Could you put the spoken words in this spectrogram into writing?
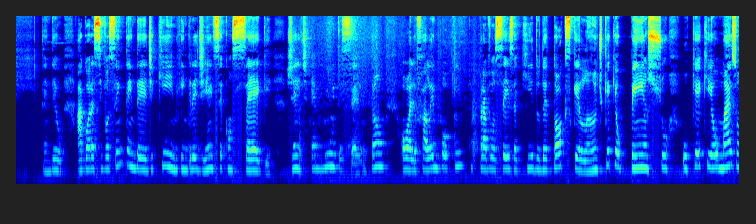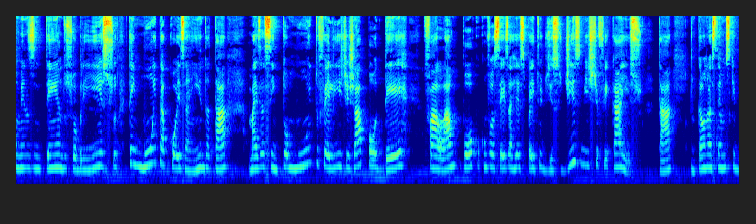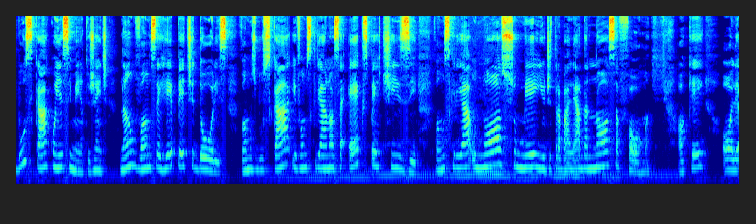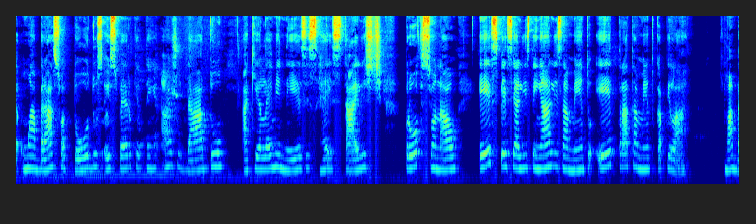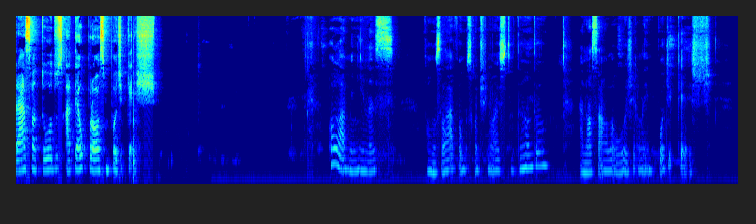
Entendeu? Agora, se você entender de química, ingredientes, você consegue. Gente, é muito sério. Então, Olha, eu falei um pouquinho para vocês aqui do detox quelante, o que que eu penso, o que que eu mais ou menos entendo sobre isso. Tem muita coisa ainda, tá? Mas assim, tô muito feliz de já poder falar um pouco com vocês a respeito disso, desmistificar isso, tá? Então nós temos que buscar conhecimento, gente. Não vamos ser repetidores. Vamos buscar e vamos criar nossa expertise. Vamos criar o nosso meio de trabalhar da nossa forma, ok? Olha, um abraço a todos. Eu espero que eu tenha ajudado. Aqui é Lé Menezes, hairstylist profissional, especialista em alisamento e tratamento capilar. Um abraço a todos. Até o próximo podcast. Olá, meninas. Vamos lá, vamos continuar estudando. A nossa aula hoje é em podcast.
